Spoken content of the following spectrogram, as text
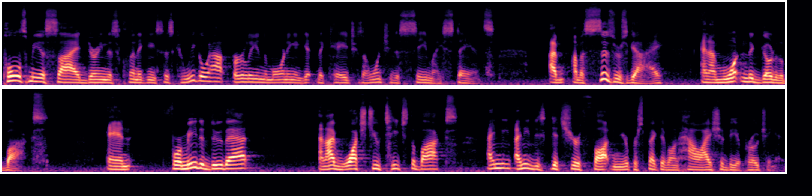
pulls me aside during this clinic and he says, Can we go out early in the morning and get in the cage? Because I want you to see my stance. I'm, I'm a scissors guy and I'm wanting to go to the box. And for me to do that, and I've watched you teach the box, I need, I need to get your thought and your perspective on how I should be approaching it.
